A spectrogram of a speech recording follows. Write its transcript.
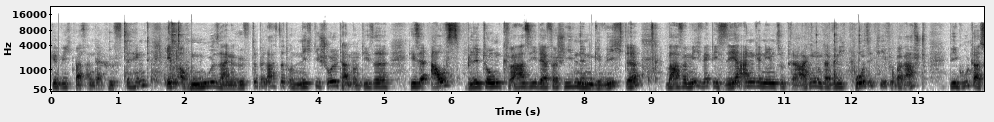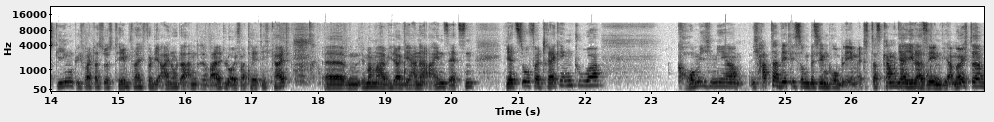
Gewicht, was an der Hüfte hängt, eben auch nur seine Hüfte belastet und nicht die Schultern. Und diese, diese Aufsplittung quasi der verschiedenen Gewichte war für mich wirklich sehr angenehm zu tragen und da bin ich positiv überrascht, wie gut das ging und ich werde das System vielleicht für die eine oder andere Waldläufertätigkeit ähm, immer mal wieder gerne einsetzen. Jetzt so für Trekking-Tour komme ich mir, ich habe da wirklich so ein bisschen ein Problem mit. Das kann man ja jeder sehen, wie er möchte.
